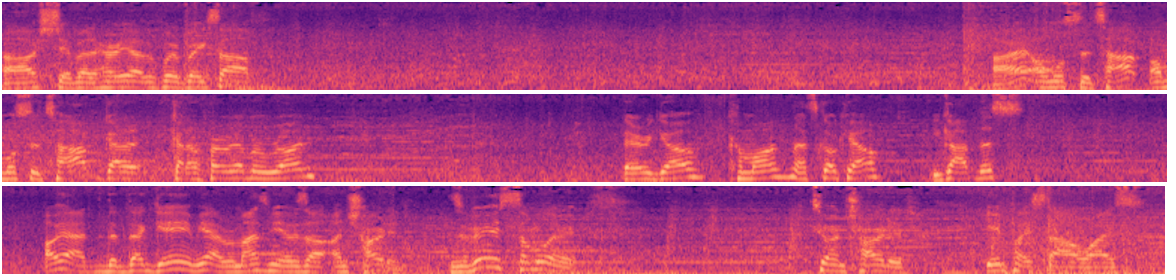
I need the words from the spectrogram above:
Oh shit! Better hurry up before it breaks off. All right, almost to the top. Almost to the top. Gotta, gotta hurry up and run. There we go. Come on, let's go, Cal. You got this. Oh yeah, th that game. Yeah, reminds me of uh, Uncharted. It's very similar to Uncharted, gameplay style wise.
